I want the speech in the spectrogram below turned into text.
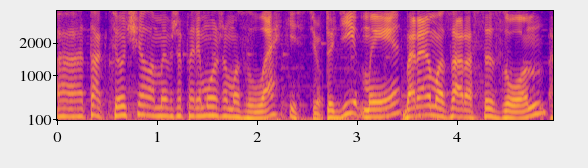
Е, так, цього чела ми вже переможемо з легкістю. Тоді ми беремо зараз сезон, е,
